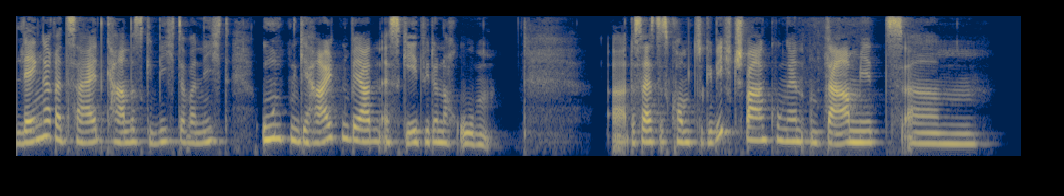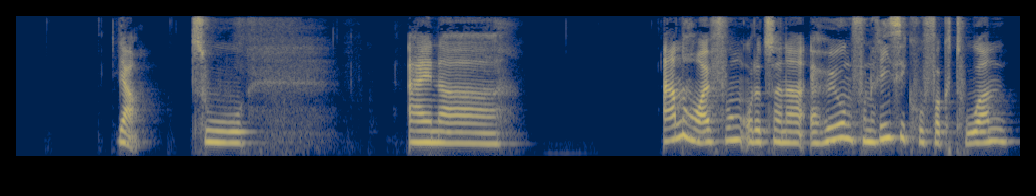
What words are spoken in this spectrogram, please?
Längere Zeit kann das Gewicht aber nicht unten gehalten werden, es geht wieder nach oben. Äh, das heißt, es kommt zu Gewichtsschwankungen und damit ähm, ja zu einer Anhäufung oder zu einer Erhöhung von Risikofaktoren,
